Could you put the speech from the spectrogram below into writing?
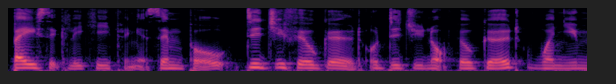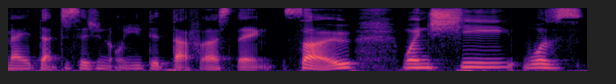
basically keeping it simple. Did you feel good or did you not feel good when you made that decision or you did that first thing? So when she was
